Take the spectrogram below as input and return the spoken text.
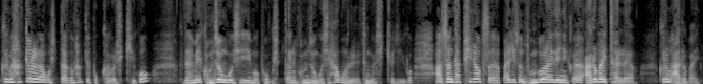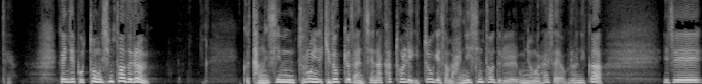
그러면 학교를 가고 싶다 그러면 학교 복학을 시키고 그다음에 검정고시 뭐 보고 싶다는 검정고시 학원을 등록시켜주고 아, 전 다 필요 없어요. 빨리 전 돈 벌어야 되니까 아르바이트 할래요. 그럼 아르바이트예요. 그러니까 이제 보통 쉼터들은 그 당신 주로 이제 기독교 단체나 카톨릭 이쪽에서 많이 쉼터들을 운영을 하세요. 그러니까 이제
